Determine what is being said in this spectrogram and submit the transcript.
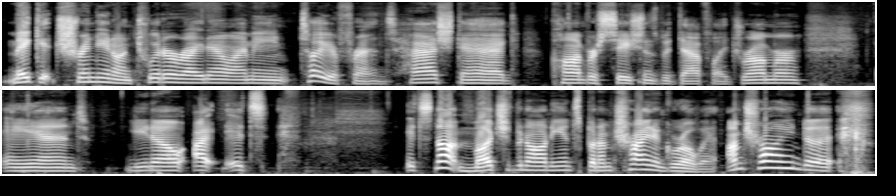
Make it trending on Twitter right now. I mean, tell your friends. Hashtag conversations with Fly Drummer. And you know, I it's it's not much of an audience, but I'm trying to grow it. I'm trying to.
